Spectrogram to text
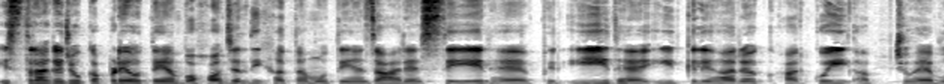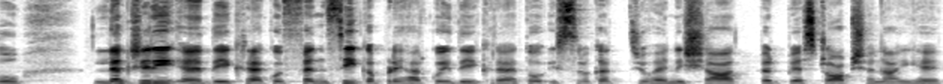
इस तरह के जो कपड़े होते हैं, बहुत जल्दी ख़त्म होते हैं, ज़ाहिर है सेल है, फिर ईद है, ईद के लिए हर हर कोई अब जो है वो लग्जरी देख रहा है, कोई फैंसी कपड़े हर कोई देख रहा है तो इस वक्त जो है निशात पर बेस्ट ऑप्शन आई है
